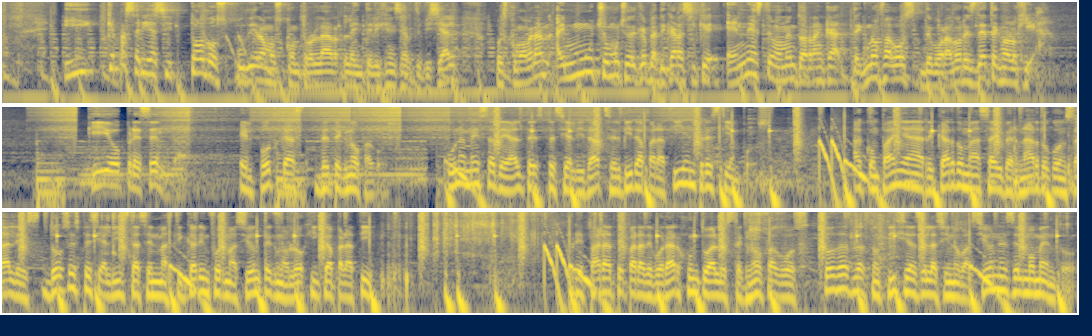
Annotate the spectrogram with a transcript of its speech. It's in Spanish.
¿Y qué pasaría si todos pudiéramos controlar la inteligencia artificial? Pues como verán, hay mucho, mucho de qué platicar, así que en este momento arranca Tecnófagos, devoradores de tecnología. Kio presenta el podcast de Tecnófagos, una mesa de alta especialidad servida para ti en tres tiempos. Acompaña a Ricardo Massa y Bernardo González, dos especialistas en masticar información tecnológica para ti. Prepárate para devorar junto a los tecnófagos todas las noticias de las innovaciones del momento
